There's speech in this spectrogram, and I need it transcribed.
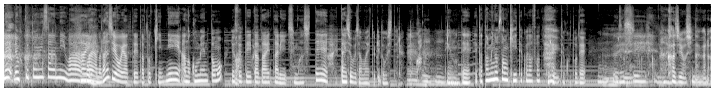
ね、でも福富さんにははい。前あのラジオをやっていた時にあのコメントも寄せていただいたりしまして「大丈夫じゃない時どうしてる?」とかうんっていうのでで畳野さんも聞いてくださってるってことで、うん。嬉しい。はい。家事をしながら。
